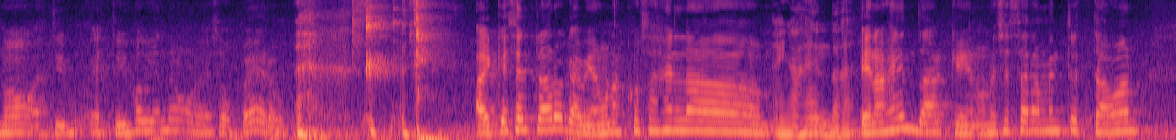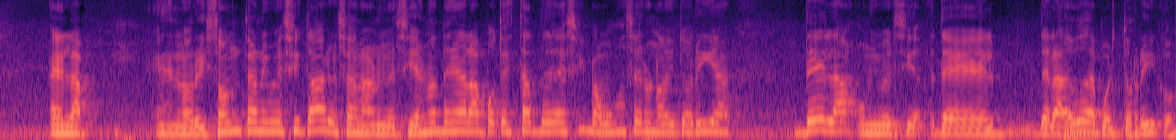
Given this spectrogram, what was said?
No, estoy, estoy jodiendo con eso, pero hay que ser claro que habían unas cosas en la En agenda, ¿eh? en agenda que no necesariamente estaban en la en el horizonte universitario, o sea, la universidad no tenía la potestad de decir vamos a hacer una auditoría de la universidad de, de la deuda de Puerto Rico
